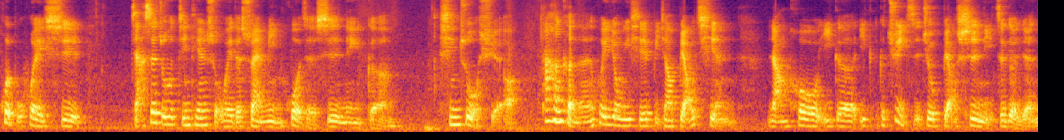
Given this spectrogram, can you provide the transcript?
会不会是假设就今天所谓的算命或者是那个星座学哦，它很可能会用一些比较表浅，然后一个一个句子就表示你这个人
